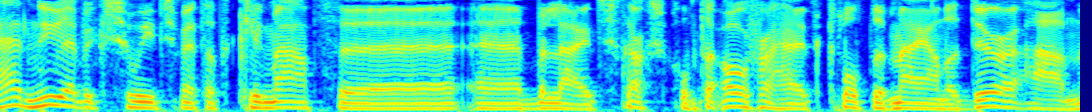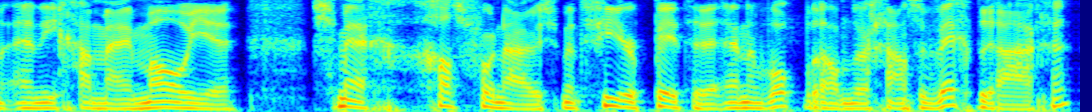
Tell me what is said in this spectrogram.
Hè, nu heb ik zoiets met dat klimaatbeleid. Straks komt de overheid, klopt bij mij aan de deur aan. En die gaan mijn mooie smeg gasfornuis met vier pitten en een wokbrander gaan ze wegdragen.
